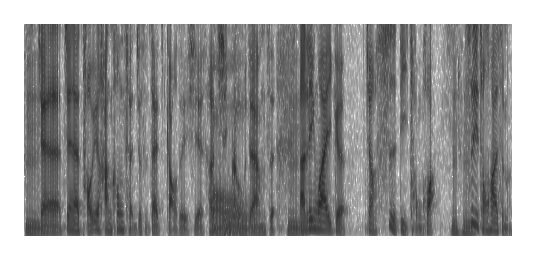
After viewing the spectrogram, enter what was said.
嗯、现在现在桃园航空城就是在搞这些，很辛苦这样子。哦嗯、那另外一个叫市地重划，市地重划是什么？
